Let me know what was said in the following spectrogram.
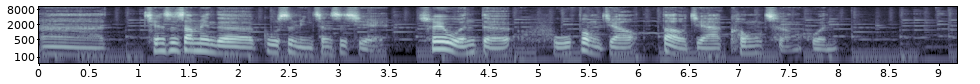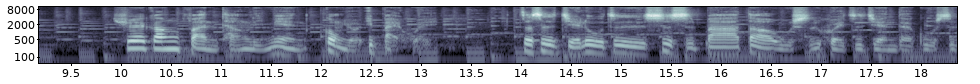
嗯，前诗上面的故事名称是写崔文德、胡凤娇道家空成婚。薛刚反唐里面共有一百回，这是节录至四十八到五十回之间的故事。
